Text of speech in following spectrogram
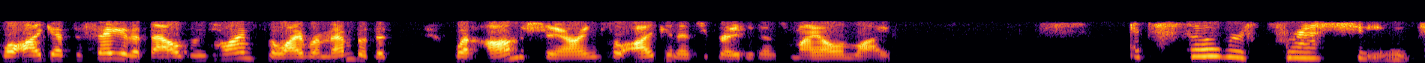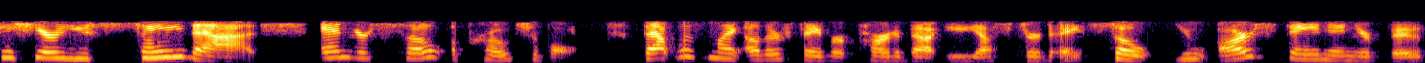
Well I get to say it a thousand times so I remember that what I'm sharing so I can integrate it into my own life. It's so refreshing to hear you say that. And you're so approachable that was my other favorite part about you yesterday. So you are staying in your booth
